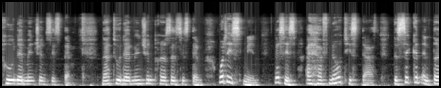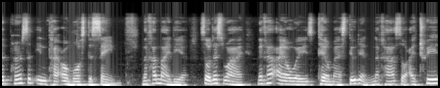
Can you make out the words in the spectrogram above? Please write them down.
two dimension system นะ two dimension person system what does it mean this is I have noticed that the second and third person in Thai almost the same นะคะ my dear so that's why นะคะ I always tell my student นะคะ so I treat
